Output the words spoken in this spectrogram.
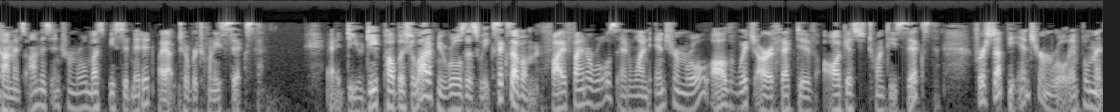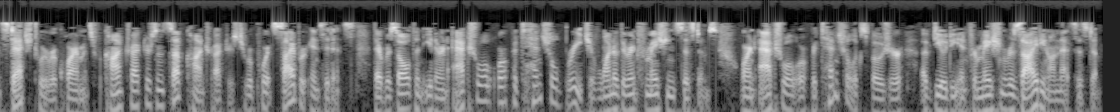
Comments on this interim rule must be submitted by October 26th. Uh, DoD published a lot of new rules this week, six of them, five final rules and one interim rule, all of which are effective August 26th. First up, the interim rule implements statutory requirements for contractors and subcontractors to report cyber incidents that result in either an actual or potential breach of one of their information systems or an actual or potential exposure of DoD information residing on that system.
